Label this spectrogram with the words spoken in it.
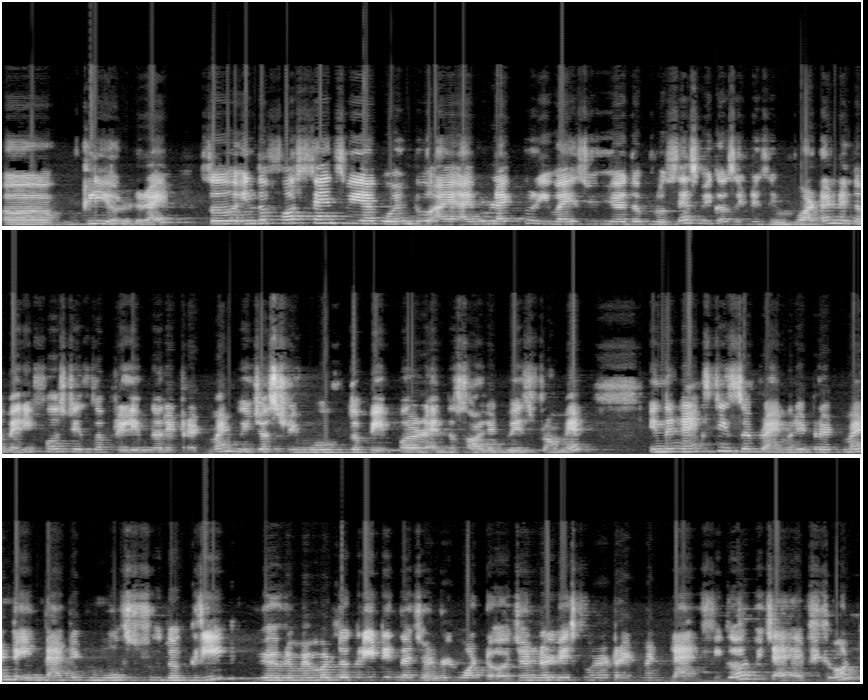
uh, cleared right? So in the first sense we are going to I, I would like to revise you here the process because it is important. And the very first is the preliminary treatment. We just remove the paper and the solid waste from it. In the next is the primary treatment. In that it moves through the grit you have remembered the grit in the general water uh, general wastewater treatment plant figure which i have shown.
